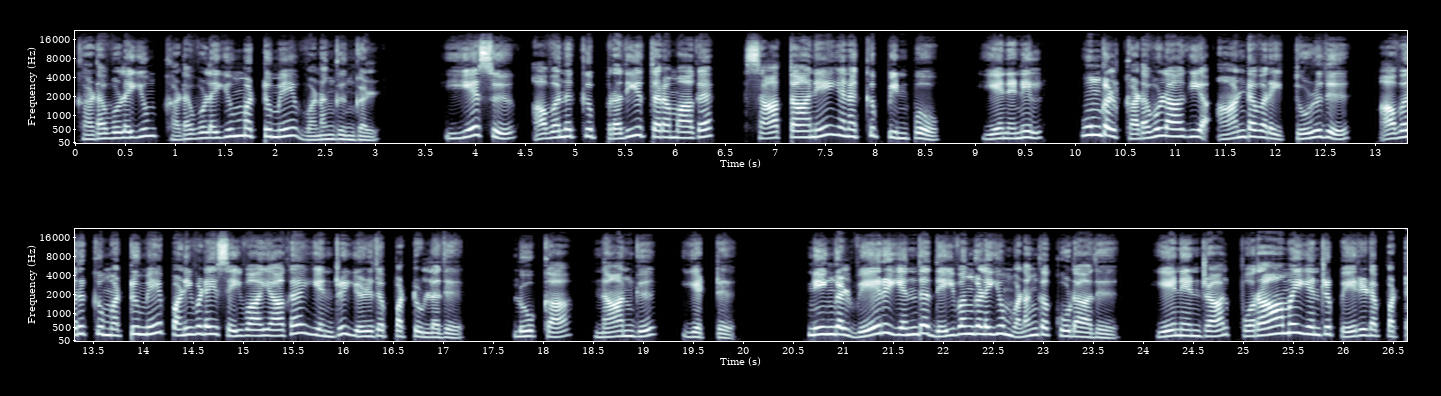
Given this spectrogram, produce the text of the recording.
கடவுளையும் கடவுளையும் மட்டுமே வணங்குங்கள். இயேசு அவனுக்குப் பிரதியுத்தரமாக சாத்தானே எனக்குப் பின்போ ஏனெனில் உங்கள் கடவுளாகிய ஆண்டவரைத் தொழுது அவருக்கு மட்டுமே பணிவிடை செய்வாயாக என்று எழுதப்பட்டுள்ளது. லூக்கா நான்கு எட்டு. நீங்கள் வேறு எந்த தெய்வங்களையும் வணங்கக்கூடாது. ஏனென்றால் பொறாமை என்று பெயரிடப்பட்ட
